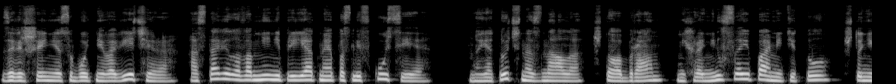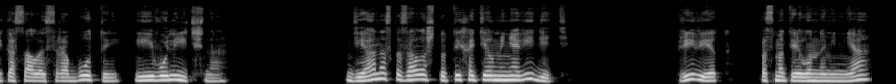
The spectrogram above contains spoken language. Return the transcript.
Завершение субботнего вечера оставило во мне неприятное послевкусие, но я точно знала, что Абрам не хранил в своей памяти то, что не касалось работы и его лично. «Диана сказала, что ты хотел меня видеть?» «Привет», — посмотрел он на меня,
